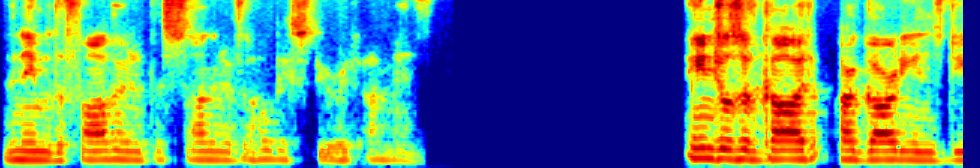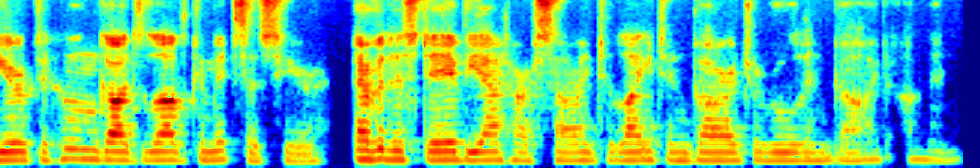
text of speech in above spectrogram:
In the name of the Father, and of the Son, and of the Holy Spirit, Amen. Angels of God, our guardians dear, to whom God's love commits us here, ever this day be at our side to light and guard, to rule and guide. Amen.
